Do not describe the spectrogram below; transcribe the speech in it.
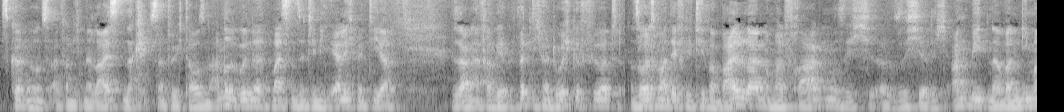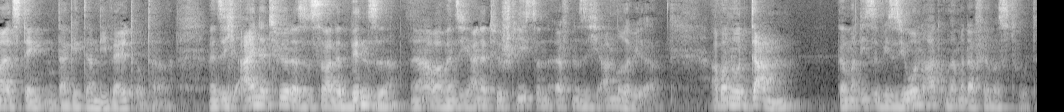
das können wir uns einfach nicht mehr leisten. Da gibt es natürlich tausend andere Gründe. Meistens sind die nicht ehrlich mit dir. Wir sagen einfach, wird nicht mehr durchgeführt. Dann sollte man definitiv am Ball bleiben, nochmal fragen, sich äh, sicherlich anbieten, aber niemals denken, da geht dann die Welt unter. Wenn sich eine Tür, das ist zwar eine Binse, ja, aber wenn sich eine Tür schließt, dann öffnen sich andere wieder. Aber nur dann, wenn man diese Vision hat und wenn man dafür was tut.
